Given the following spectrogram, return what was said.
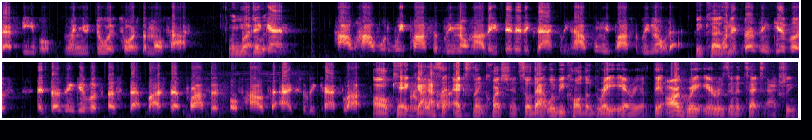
that's evil when you do it towards the Most High. When you But do it. again, how how would we possibly know how they did it exactly? How can we possibly know that? Because when it doesn't give us it doesn't give us a step by step process of how to actually cast lots. Okay, For the got, that's an excellent question. So that would be called a gray area. There are gray areas in the text, actually.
